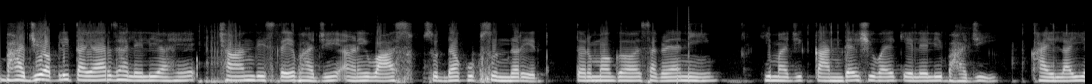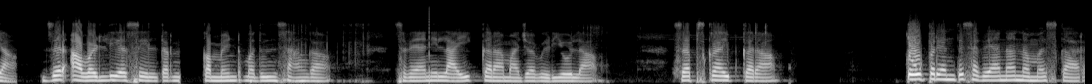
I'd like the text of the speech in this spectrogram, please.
भाजी आपली तयार झालेली आहे. छान दिसते भाजी आणि वास सुद्धा खूप सुंदर येत. तर मग सगळ्यांनी ही माझी कांद्याशिवाय केलेली भाजी खायला या. जर आवडली असेल तर कमेंटमधून सांगा. सगळ्यांनी लाईक करा माझ्या व्हिडिओला सबस्क्राईब करा. तोपर्यंत सगळ्यांना नमस्कार.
